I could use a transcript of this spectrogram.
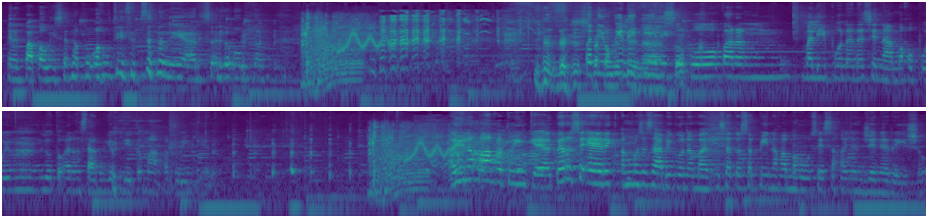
Pinagpapawisan na po ako dito sa nangyayari sa loob ng... Ilang beses na Pati yung kami kilikili ko pinasok. po, parang mali po na nasinama ko po yung lutuan ng samgyup dito mga katwinkle. Ayun lang mga katwinkle. Pero si Eric, ang masasabi ko naman, isa to sa pinakamahusay sa kanyang generation.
